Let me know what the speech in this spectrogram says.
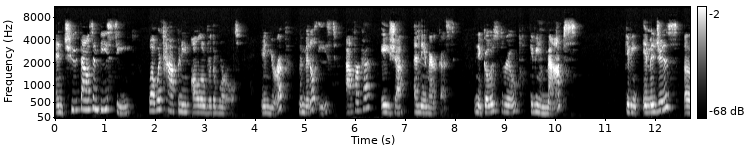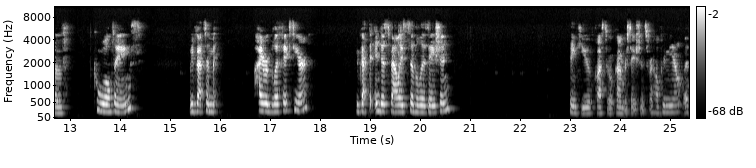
and 2000 BC what was happening all over the world in Europe, the Middle East, Africa, Asia, and the Americas. And it goes through giving maps giving images of cool things. We've got some hieroglyphics here. We've got the Indus Valley Civilization. Thank you, Classical Conversations, for helping me out with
